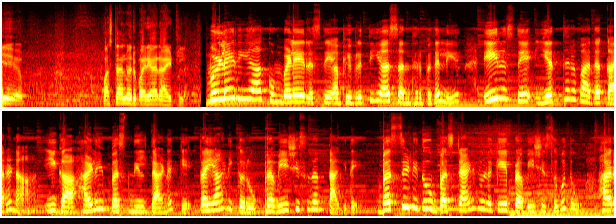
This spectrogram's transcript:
ഈ ബസ് സ്റ്റാൻഡ് ഒരു പരിഹാരമായിട്ടില്ല ಮುಳ್ಳೇರಿಯ ಕುಂಬಳೆ ರಸ್ತೆ ಅಭಿವೃದ್ಧಿಯ ಸಂದರ್ಭದಲ್ಲಿ ಈ ರಸ್ತೆ ಎತ್ತರವಾದ ಕಾರಣ ಈಗ ಹಳೆ ಬಸ್ ನಿಲ್ದಾಣಕ್ಕೆ ಪ್ರಯಾಣಿಕರು ಪ್ರವೇಶಿಸದಂತಾಗಿದೆ. ಬಸ್ ಇಳಿದು ಬಸ್ ಸ್ಟ್ಯಾಂಡಿನೊಳಗೆ ಪ್ರವೇಶಿಸುವುದು ಹರ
